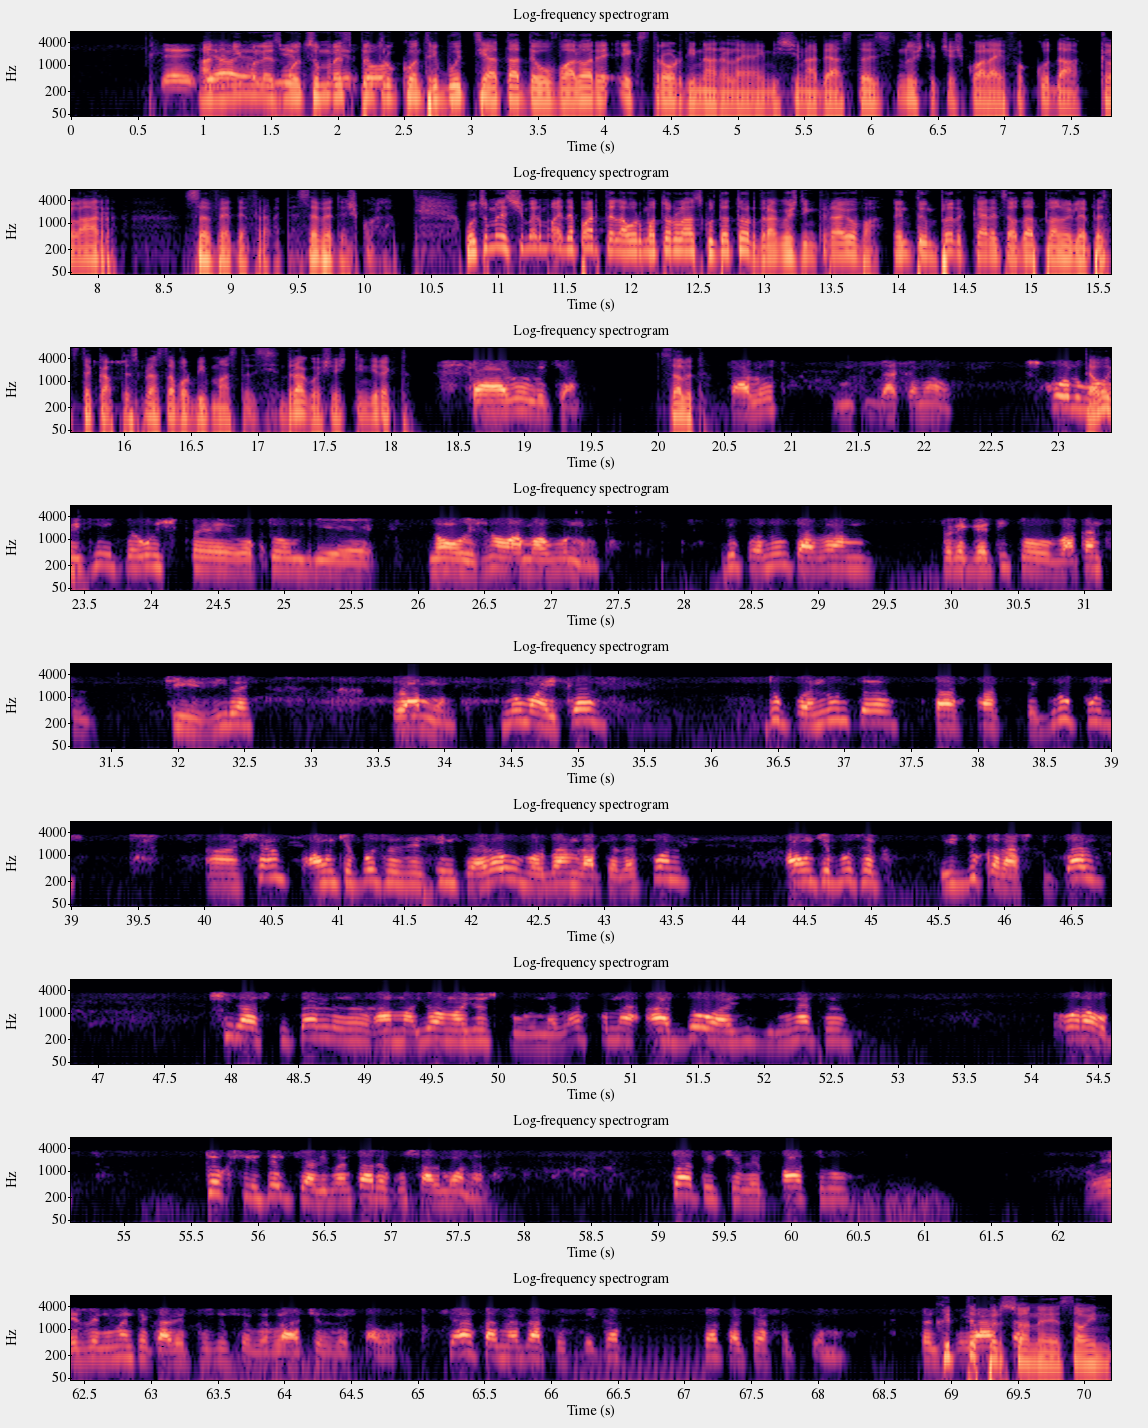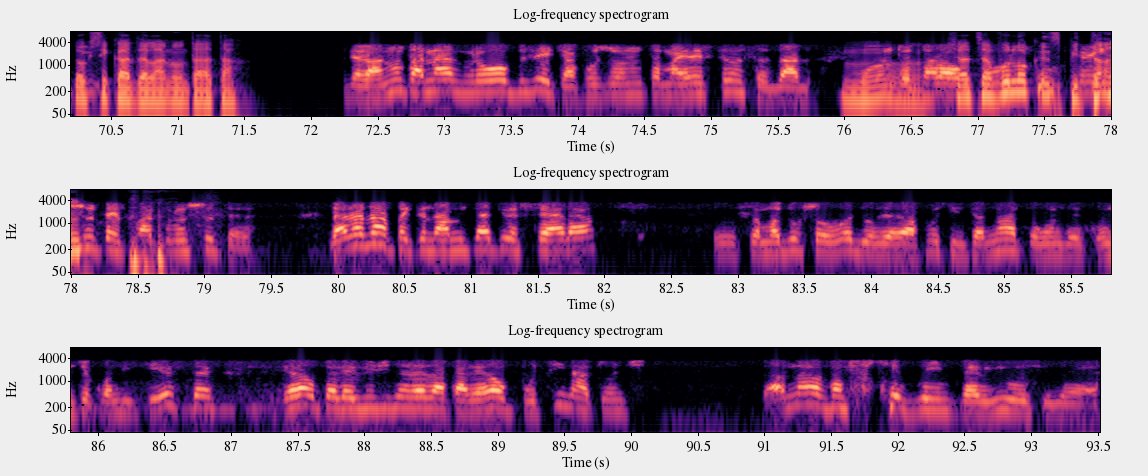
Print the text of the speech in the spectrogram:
De, de Anonimule, aia, îți e- mulțumesc e pentru două- contribuția ta de o valoare extraordinară la emisiunea de astăzi. Nu știu ce școală ai făcut, dar clar să vede, frate, să vede școala. Mulțumesc și merg mai departe la următorul ascultător, Dragoș din Craiova. Întâmplări care ți-au dat planurile peste cap. Despre asta vorbim astăzi. Dragoș, ești în direct. Salut, Lucian. Salut! Salut, dacă mă aud. Scurt, Te aud. voi zi, pe 11 octombrie 99 am avut nuntă. După nuntă aveam pregătit o vacanță 5 zile la munte. Numai că după nuntă s-a spart pe grupuri, așa, au început să se simtă rău, vorbeam la telefon, au început să îi ducă la spital, și la spital uh, am, eu am ajuns cu nevastă mea a doua zi dimineață, ora 8. Tox infecție alimentară cu salmonella. Toate cele patru evenimente care fuseseră la acel restaurant. Și asta mi-a dat peste cap toată acea săptămână. Pentru că Câte asta- persoane s-au intoxicat de la nunta ta? De la nunta mea vreo 80, a fost o nuntă mai restrânsă, dar Mă, în total au și ați avut fost loc în spital? 300-400. Da, da, da, pe când am intrat eu seara să mă duc să o văd unde a fost internată, unde, în ce condiții este, erau televiziunile la care erau puține atunci, dar nu aveam chef de interviu și de...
